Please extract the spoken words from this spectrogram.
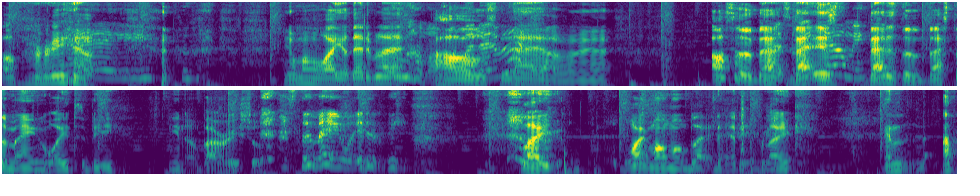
Oh, for real? Hey. Your mama white, your daddy black. Mama oh daddy black. snap, man. Also, that That's that is that is the that's the main way to be, you know, biracial. That's the main way to be. like white mama, black daddy. Like, and I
